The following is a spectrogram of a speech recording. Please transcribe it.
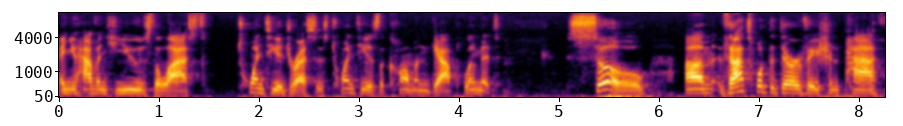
and you haven't used the last 20 addresses. 20 is the common gap limit. So um, that's what the derivation path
